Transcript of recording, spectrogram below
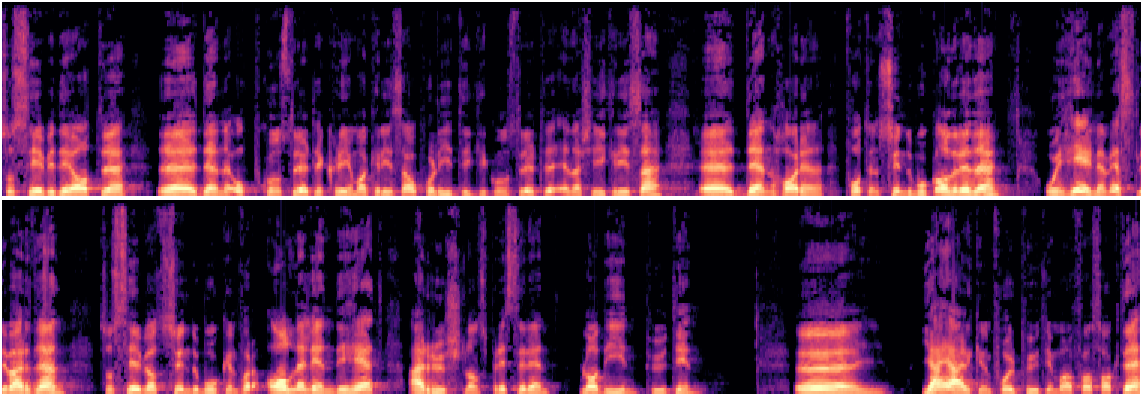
så ser vi det at eh, den oppkonstruerte klimakrisa og politikerkonstruerte energikrisa eh, den har fått en syndebukk allerede. Og i hele den vestlige verden så ser vi at syndebukken for all elendighet er Russlands president Vladin Putin. Eh, jeg er ikke for Putin, bare for å ha sagt det,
